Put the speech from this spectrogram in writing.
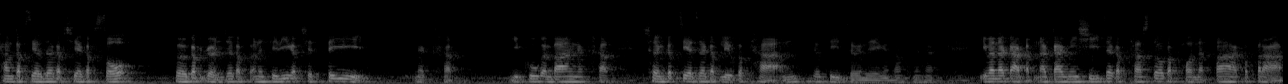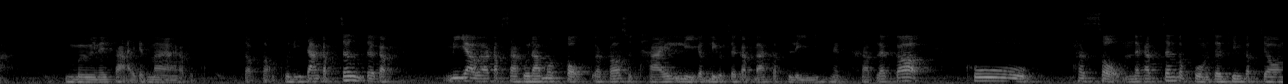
คังกับเซียวเจอกับเชียกับโซเหอกับเหรินเจอกับอนาเครี่กับเชตตี้นะครับยิงคู่กันบ้างนะครับ เชิญกับเจียเจอกับหลิวกับฐานก็จีนเจอเองกันเนาะนะฮะอีวานากากับนากานิชิเจอกับคลาสโตกับพอนัตตาก็ปราบมือในสายกันมาครับสองสองคู่นี้จ้างกับเจิ้งเจอกับ มิยาวะกับซากุระโมโตะแล้วก็สุดท้ายหลีกับหลิวเจอกับบากับหลีนะครับ แล้วก็คู่ผสมนะครับ เจิ้งกับหวงเจอคิมกับจอง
